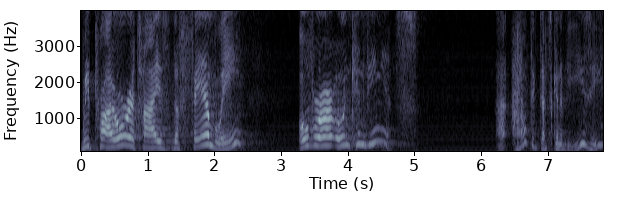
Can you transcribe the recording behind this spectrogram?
We prioritize the family over our own convenience. I, I don't think that's going to be easy.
